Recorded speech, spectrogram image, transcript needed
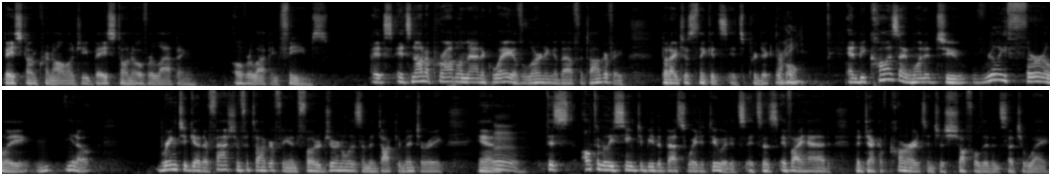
based on chronology, based on overlapping overlapping themes. It's it's not a problematic way of learning about photography, but I just think it's it's predictable. Right. And because I wanted to really thoroughly, you know, bring together fashion photography and photojournalism and documentary. And mm. this ultimately seemed to be the best way to do it. It's, it's as if I had a deck of cards and just shuffled it in such a way.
